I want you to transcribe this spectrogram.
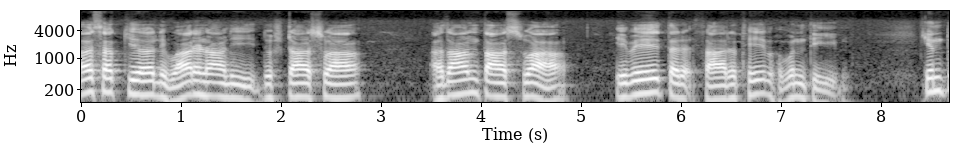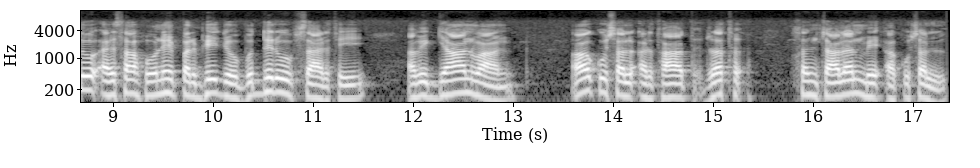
अशक्य निवारणानि दुष्टास्वा अदांतास्वा इवेतर सारथे भवंती किंतु ऐसा होने पर भी जो बुद्धि रूप सारथी, अविज्ञानवान, अकुशल अर्थात रथ संचालन में अकुशल,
